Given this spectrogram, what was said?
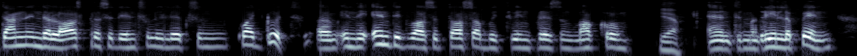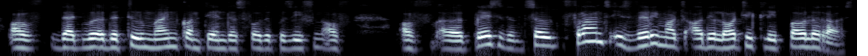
done in the last presidential election quite good. Um, in the end, it was a toss up between President Macron yeah. and Marine Le Pen, of that were the two main contenders for the position of of uh, president. So France is very much ideologically polarized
